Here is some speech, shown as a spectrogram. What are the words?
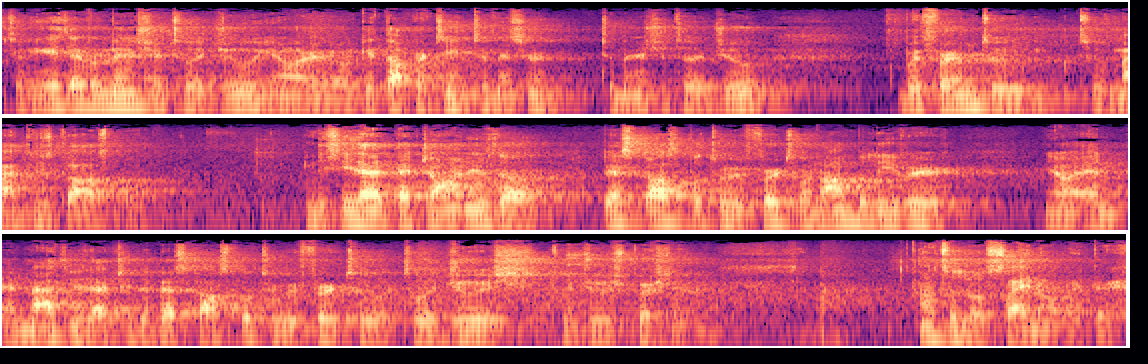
So if you guys ever minister to a Jew, you know, or, or get the opportunity to minister to minister to a Jew, refer him to, to Matthew's gospel. And you see that that John is the best gospel to refer to a non-believer, you know, and, and Matthew is actually the best gospel to refer to, to a Jewish to a Jewish person. That's a little side note right there.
